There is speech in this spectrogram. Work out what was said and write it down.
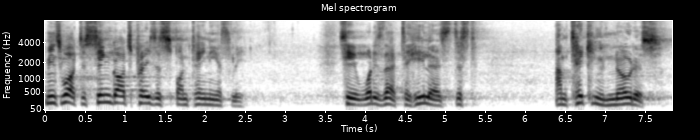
means what? To sing God's praises spontaneously. See, what is that? Tehillah is just, I'm taking notice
